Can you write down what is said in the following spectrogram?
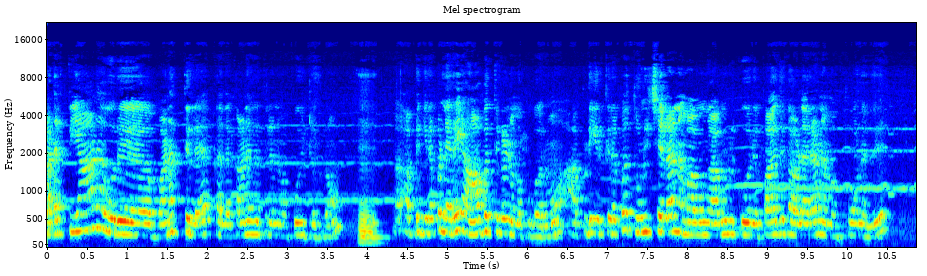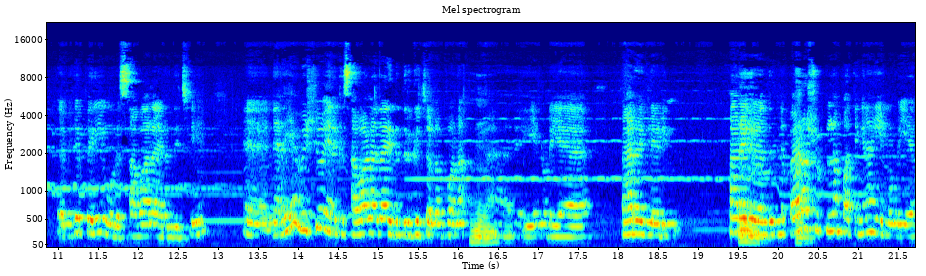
அடர்த்தியான ஒரு வனத்துல அந்த கானகத்துல நம்ம போயிட்டு இருக்கிறோம் அப்படிங்கிறப்ப நிறைய ஆபத்துகள் நமக்கு வரும். அப்படி இருக்கிறப்ப துணிச்சலா நம்ம அவங்க அவங்களுக்கு ஒரு பாதுகாவலரா நம்ம போனது மிகப்பெரிய ஒரு சவாலா இருந்துச்சு. நிறைய விஷயம் எனக்கு சவாலா தான் இருந்திருக்கு சொல்ல போனா என்னுடைய பேராகிளைடிங் பேராகிளைட் வந்து இந்த பேராஷூட் எல்லாம் பாத்தீங்கன்னா என்னுடைய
